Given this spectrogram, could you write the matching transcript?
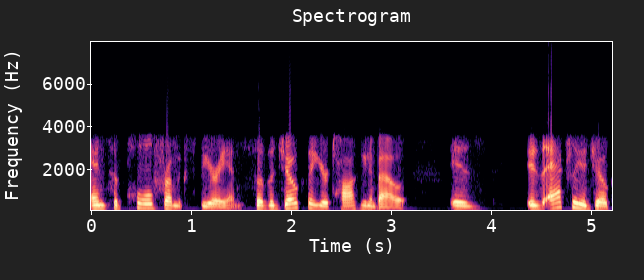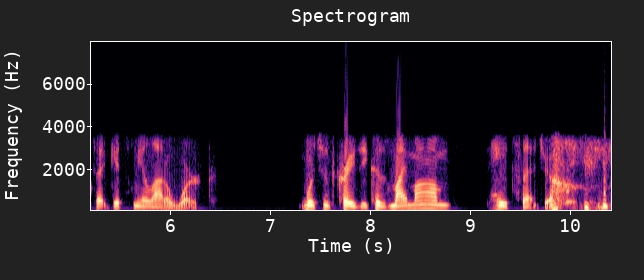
and to pull from experience. So the joke that you're talking about is is actually a joke that gets me a lot of work, which is crazy because my mom hates that joke.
